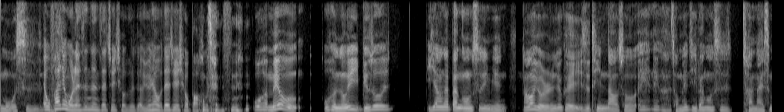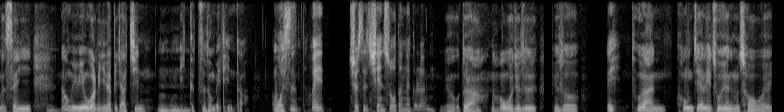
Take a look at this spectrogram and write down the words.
模式哎、。我发现我人生真的在追求这个，原来我在追求保护城市。我很没有，我很容易，比如说一样在办公室里面，然后有人就可以一直听到说，哎、那个总编辑办公室传来什么声音，嗯然后明明我离得比较近，嗯一个字都没听到。我是会就是先说的那个人。没有，对啊，然后我就是比如说，哎、突然空间里出现什么臭味，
